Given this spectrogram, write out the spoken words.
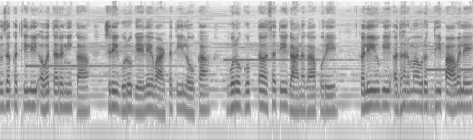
तुझ कथिली अवतरणिका श्री गुरु गेले वाटती लोका. गुरु गुप्त असती गानगापुरी कलियुगी अधर्म वृद्धी पावले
